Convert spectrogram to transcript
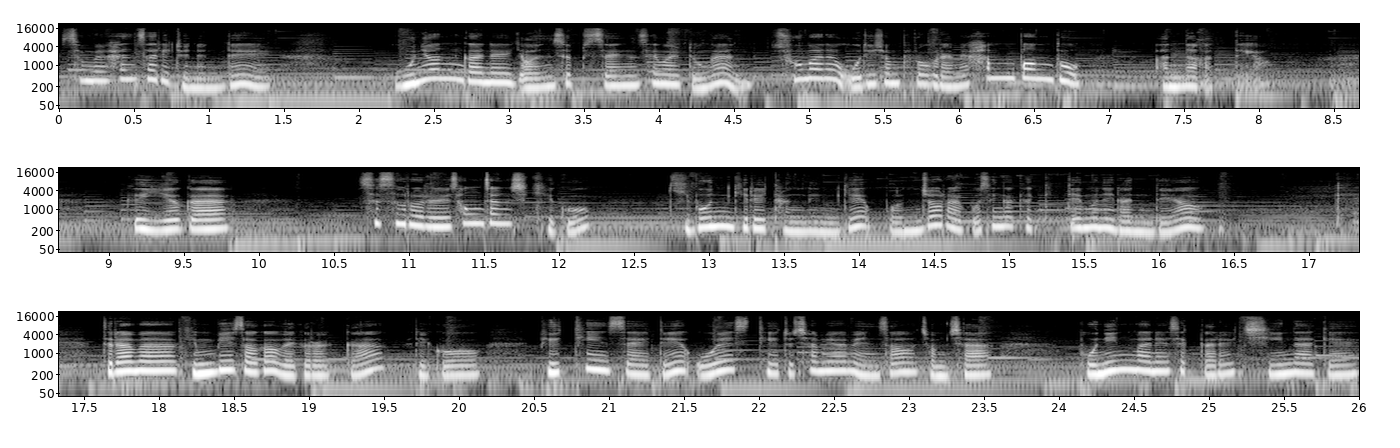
21살이 되는데 5년간의 연습생 생활 동안 수많은 오디션 프로그램에 한 번도 안 나갔대요. 그 이유가 스스로를 성장시키고 기본기를 닦는 게 먼저라고 생각했기 때문이라는데요. 드라마 김비서가 왜 그럴까? 그리고 뷰티 인사이드의 OST에도 참여하면서 점차 본인만의 색깔을 진하게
